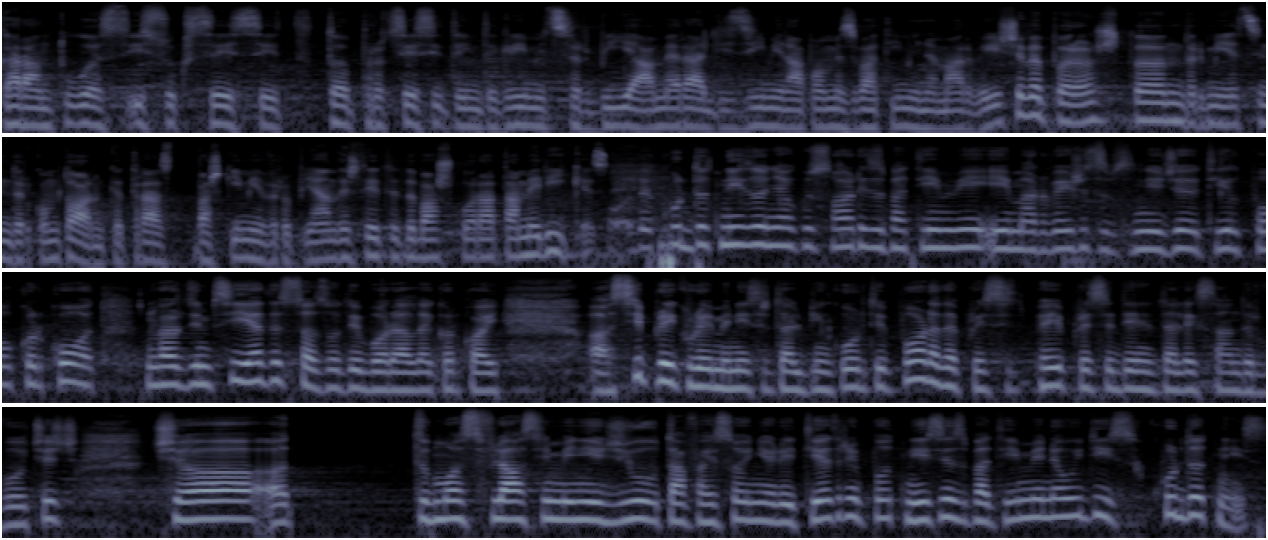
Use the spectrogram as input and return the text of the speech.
garantues i suksesit të procesit të integrimit Serbia me realizimin apo me zbatimin e marrëveshjeve, por është ndërmjetësi ndërkombëtar, në këtë rast Bashkimi Evropian dhe Shtetet e Bashkuara të Amerikës. Po, dhe kur do të nisë zonja Kusari zbatimi i marrëveshjes, sepse një gjë e tillë po kërkohet në vazhdimësi, edhe sot zoti Borrell e kërkoi, si prej kryeministrit Albin Kurti, por edhe prej presidentit Aleksandër Vuçiq, që Të mos flasin më një gjuhë, ta fajsojnë njëri-tjetrin, po të nisin zbatimin e ujdisë. Kur do të nisë?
